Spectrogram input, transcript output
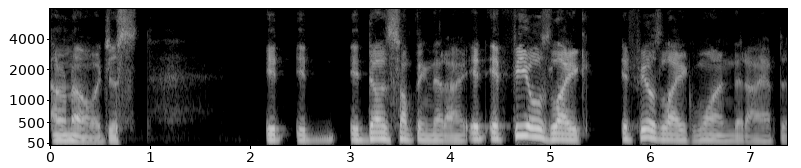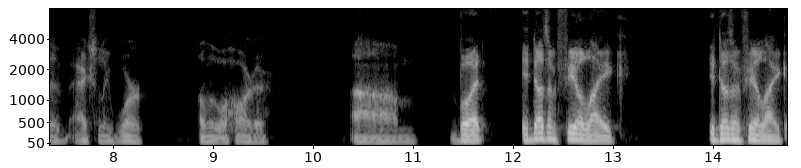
I don't know, it just it it it does something that I it it feels like it feels like one that I have to actually work a little harder. Um but it doesn't feel like it doesn't feel like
